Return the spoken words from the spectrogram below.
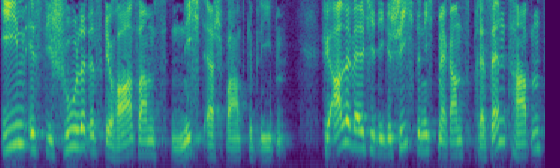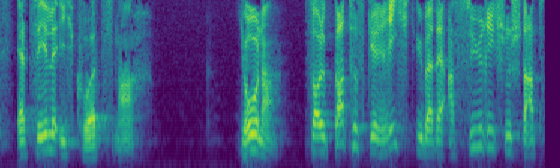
Ihm ist die Schule des Gehorsams nicht erspart geblieben. Für alle, welche die Geschichte nicht mehr ganz präsent haben, erzähle ich kurz nach. Jona soll Gottes Gericht über der assyrischen Stadt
